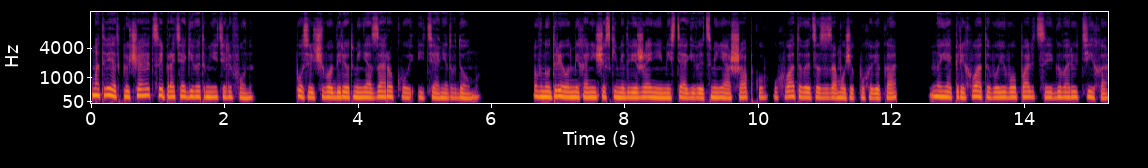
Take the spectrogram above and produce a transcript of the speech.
Матвей отключается и протягивает мне телефон, после чего берет меня за руку и тянет в дом. Внутри он механическими движениями стягивает с меня шапку, ухватывается за замочек пуховика, но я перехватываю его пальцы и говорю тихо.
